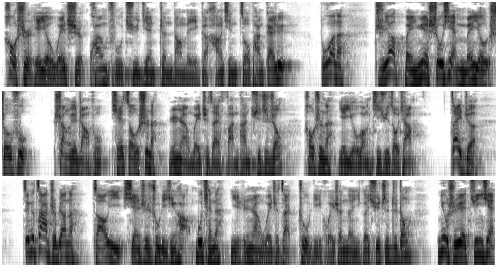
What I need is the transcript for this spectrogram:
后市也有维持宽幅区间震荡的一个行情走盘概率。不过呢，只要本月收线没有收复上月涨幅，且走势呢仍然维持在反弹趋势中，后市呢也有望继续走强。再者，这个大指标呢，早已显示触底信号，目前呢也仍然维持在触底回升的一个趋势之中。六十月均线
